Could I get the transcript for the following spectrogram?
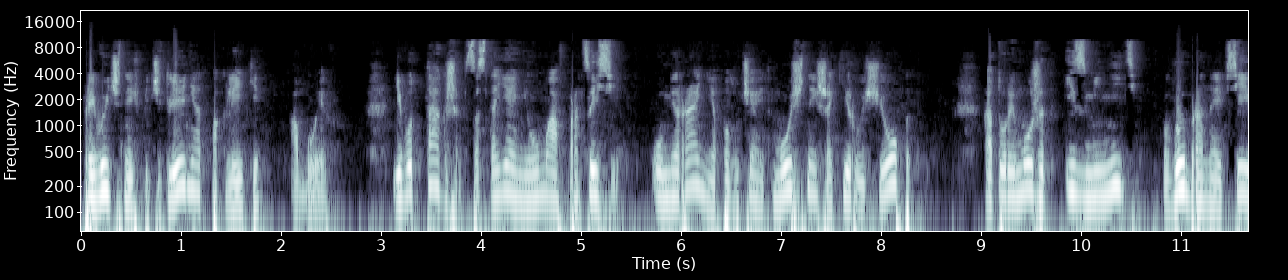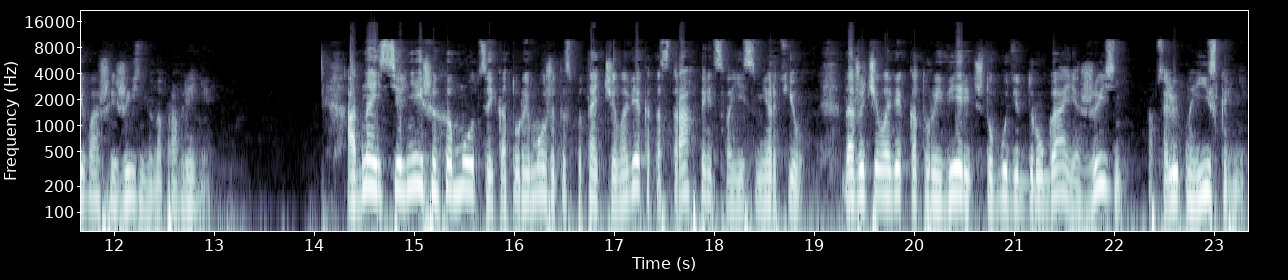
привычные впечатления от поклейки обоев. И вот так же состоянии ума в процессе умирания получает мощный шокирующий опыт, который может изменить выбранное всей вашей жизнью направление. Одна из сильнейших эмоций, которые может испытать человек, это страх перед своей смертью. Даже человек, который верит, что будет другая жизнь, абсолютно искренне,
